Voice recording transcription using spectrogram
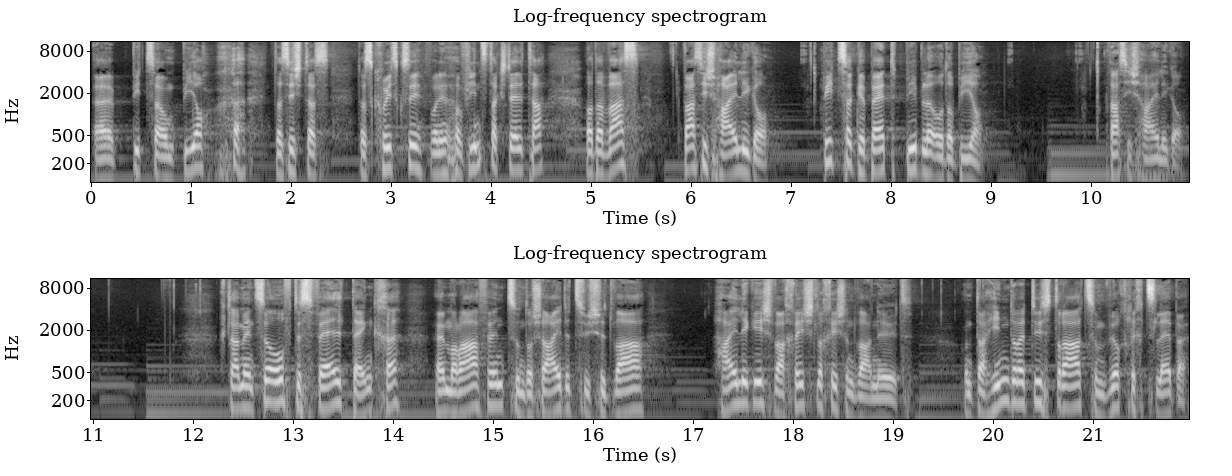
äh, Pizza und Bier. das ist das, das Quiz, das ich auf Insta gestellt habe. Oder was, was ist heiliger? Pizza, Gebet, Bibel oder Bier? Was ist heiliger? Ich glaube, wir haben so oft das Feld denken, wenn wir anfangen zu unterscheiden zwischen was heilig ist, was christlich ist und was nicht. Und da hindert uns daran, um wirklich zu leben.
